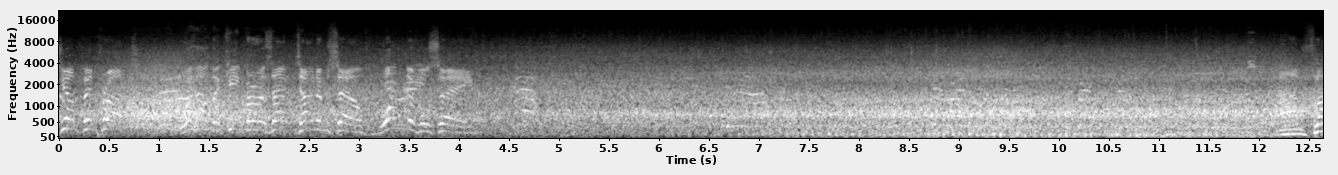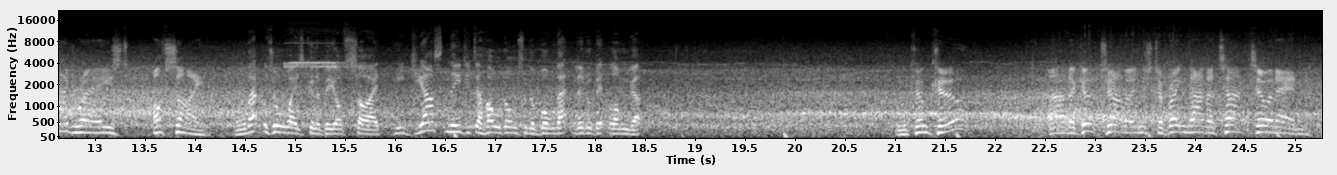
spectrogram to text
jump in front? Well, the keeper has outdone himself. Wonderful save. And flag raised, offside. Well, that was always going to be offside. He just needed to hold on to the ball that little bit longer. Nkunku. And a good challenge to bring that attack to an end.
